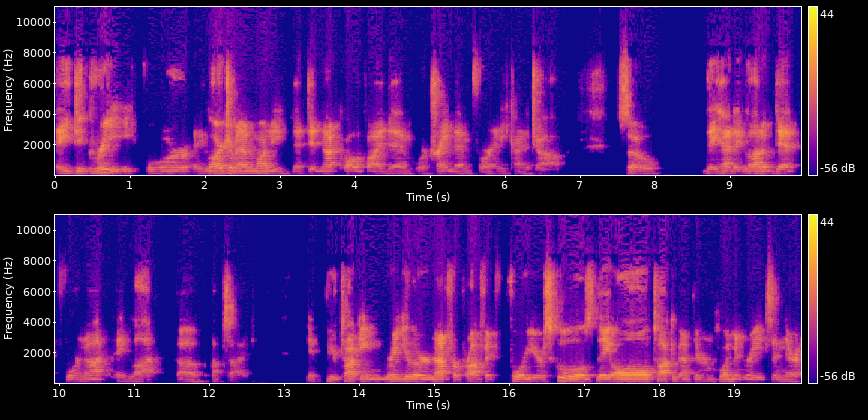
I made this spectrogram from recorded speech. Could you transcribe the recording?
a degree for a large amount of money that did not qualify them or train them for any kind of job. So they had a lot of debt for not a lot of upside. If you're talking regular not for profit four year schools, they all talk about their employment rates and their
